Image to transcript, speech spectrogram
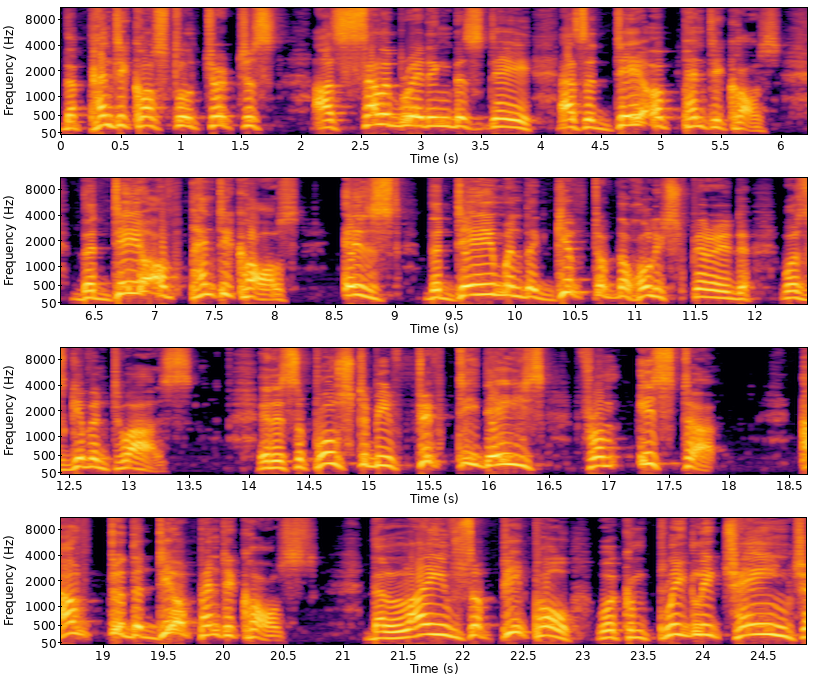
the Pentecostal churches are celebrating this day as a day of Pentecost. The day of Pentecost is the day when the gift of the Holy Spirit was given to us. It is supposed to be 50 days from Easter. After the day of Pentecost, the lives of people were completely changed.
